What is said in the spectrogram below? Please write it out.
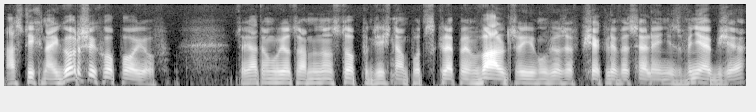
A z tych najgorszych opojów, to ja to mówię, tam non stop gdzieś tam pod sklepem walczy i mówią, że w psiekle weselej niż w niebzie,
